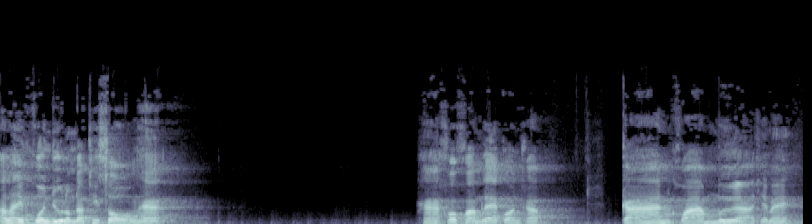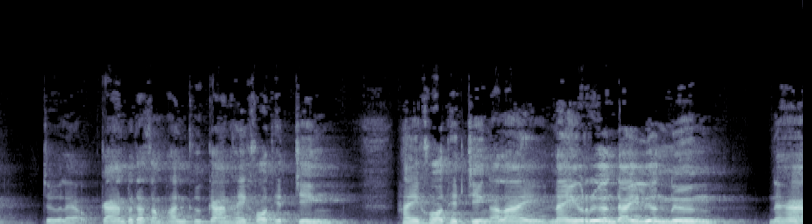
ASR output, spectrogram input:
อะไรควรอยู่ลำดับที่2ฮะ หาข้อความแรกก่อนครับ การความเมื่อใช่ไหมเจอแล้ว การประชาสัมพันธ์คือการให้ข้อเท็จจริง ให้ข้อเท็จจริงอะไร ในเรื่องใดเรื่องหนึ่งนะฮะ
